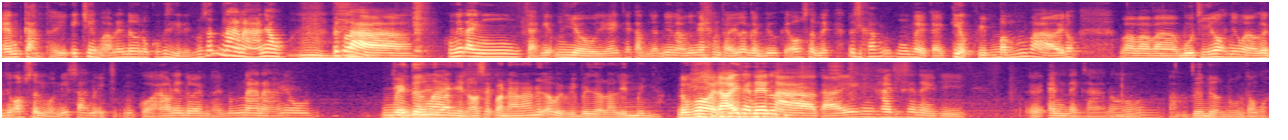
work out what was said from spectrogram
em cảm thấy Exchange và Outlander nó có cái gì đấy nó rất na ná nhau. Ừ. tức là không biết anh trải nghiệm nhiều thì anh sẽ cảm nhận như nào nhưng em thấy là gần như cái option đấy nó chỉ khác về cái kiểu phím bấm và ấy thôi và và và bố trí thôi nhưng mà gần như option của Nissan X- của Outlander em thấy nó na ná nhau về tương lai luôn. thì nó sẽ còn na ná nữa bởi vì bây giờ là liên minh rồi. đúng rồi đấy thế nên là cái hai chiếc xe này thì ừ, em đánh giá nó ở tương đương đúng đúng rồi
